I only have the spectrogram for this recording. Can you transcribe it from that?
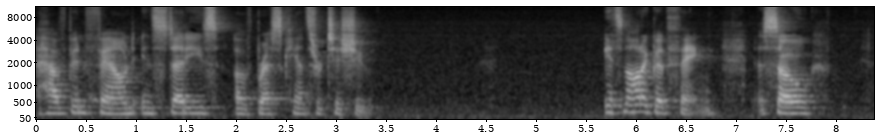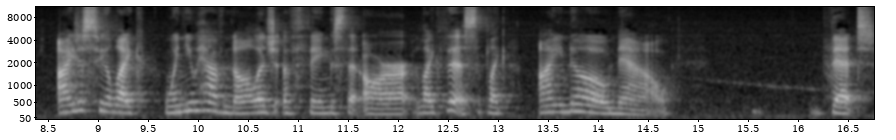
have been found in studies of breast cancer tissue. It's not a good thing. So I just feel like when you have knowledge of things that are like this, like I know now that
